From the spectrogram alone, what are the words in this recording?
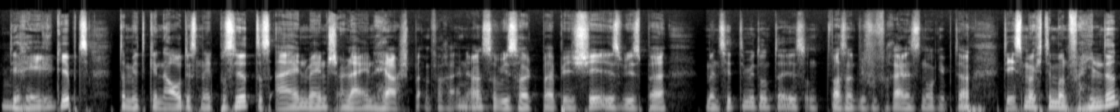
Mhm. Die Regel gibt es, damit genau das nicht passiert, dass ein Mensch allein herrscht beim Verein. Mhm. Ja? So wie es halt bei PSG ist, wie es bei Man City mitunter ist und was nicht, wie viele Vereine es noch gibt. Ja? Das möchte man verhindern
